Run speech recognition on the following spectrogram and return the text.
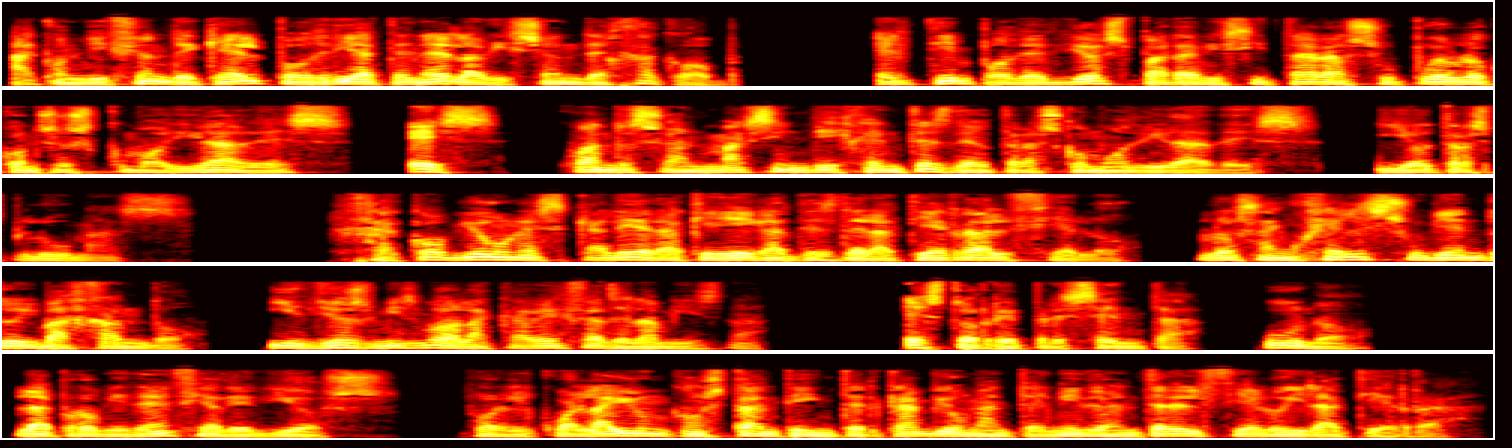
a condición de que él podría tener la visión de Jacob. El tiempo de Dios para visitar a su pueblo con sus comodidades, es, cuando son más indigentes de otras comodidades, y otras plumas. Jacob vio una escalera que llega desde la tierra al cielo, los ángeles subiendo y bajando, y Dios mismo a la cabeza de la misma. Esto representa, 1. La providencia de Dios, por el cual hay un constante intercambio mantenido entre el cielo y la tierra.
